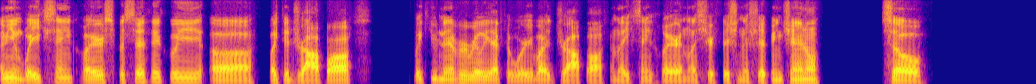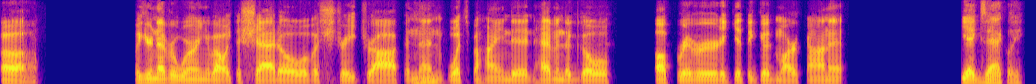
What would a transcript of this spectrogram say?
I mean Lake St. Clair specifically, uh, like the drop offs. Like you never really have to worry about a drop off in Lake St. Clair unless you're fishing the shipping channel. So, uh, like you're never worrying about like the shadow of a straight drop and then what's behind it and having to go upriver to get the good mark on it. Yeah, exactly.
